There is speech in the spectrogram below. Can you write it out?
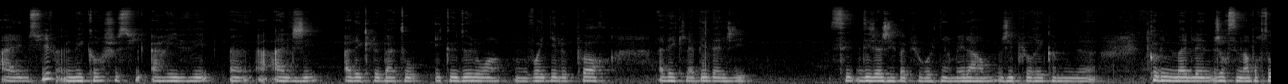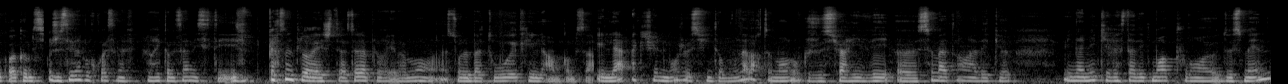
à aller me suivre. Mais quand je suis arrivée à Alger avec le bateau et que de loin, on voyait le port avec la baie d'Alger, déjà j'ai pas pu retenir mes larmes. J'ai pleuré comme une comme une madeleine. Genre c'est n'importe quoi. Comme si je sais pas pourquoi ça m'a fait pleurer comme ça mais c'était personne pleurait. J'étais la seule à pleurer vraiment euh, sur le bateau avec les larmes comme ça. Et là actuellement je suis dans mon appartement. Donc je suis arrivée euh, ce matin avec euh, une amie qui reste avec moi pour euh, deux semaines.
